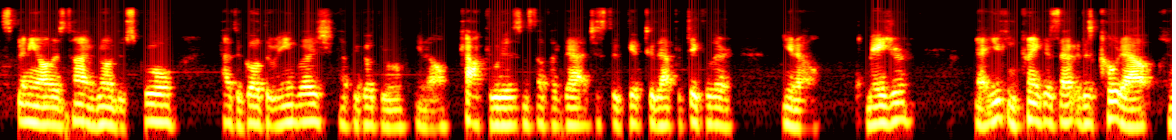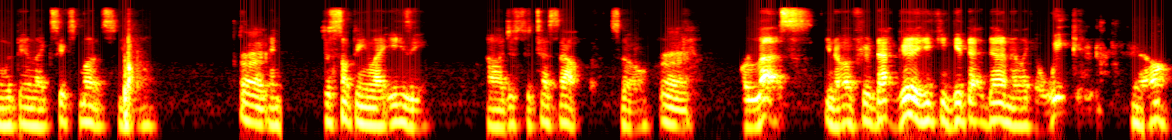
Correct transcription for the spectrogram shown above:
spending all this time going to school, have to go through English, have to go through, you know, calculus and stuff like that just to get to that particular, you know, major. That you can crank this out, this code out, and within like six months, you know, Right. And just something like easy, uh, just to test out. So Right. or less, you know, if you're that good, you can get that done in like a week, you know.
